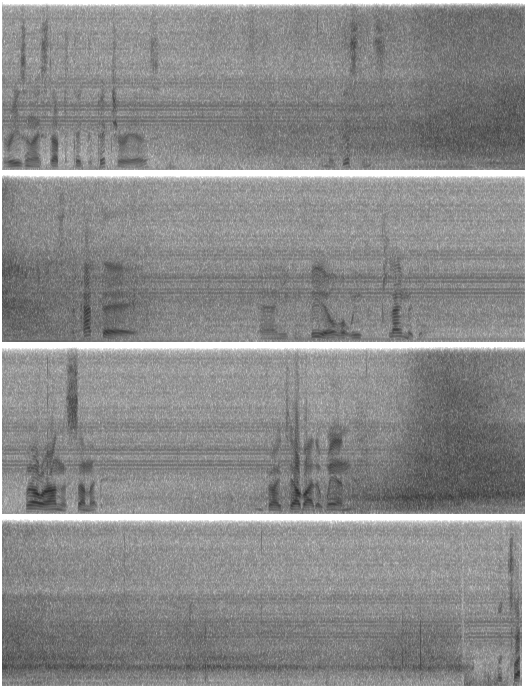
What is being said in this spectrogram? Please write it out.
The reason I stopped to take the picture is in the distance Tecate. And you can feel what we've climbed. Well, we're on the summit. You can probably tell by the wind. Looks like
